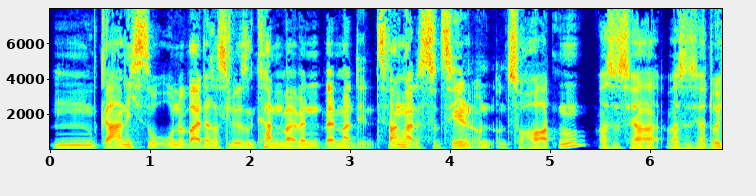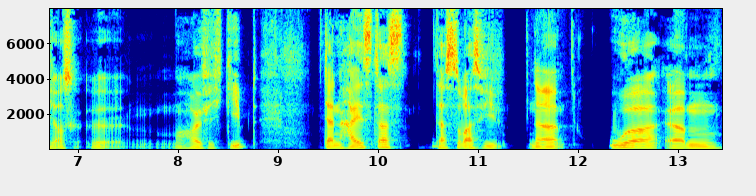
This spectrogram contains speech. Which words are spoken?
mh, gar nicht so ohne weiteres lösen kann, weil wenn wenn man den Zwang hat, es zu zählen und und zu horten, was es ja was es ja durchaus äh, häufig gibt, dann heißt das, dass sowas wie eine Ur ähm,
